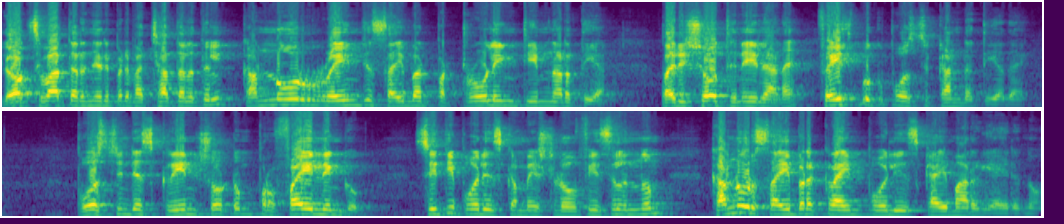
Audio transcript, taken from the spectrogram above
ലോക്സഭാ തെരഞ്ഞെടുപ്പിന്റെ പശ്ചാത്തലത്തിൽ Kannur range cyber patrolling team നടത്തിയ പരിശോധനയിലാണ് ഫേസ്ബുക്ക് പോസ്റ്റ് കണ്ടെത്തിയത്. പോസ്റ്റിന്റെ സ്ക്രീൻഷോട്ടും പ്രൊഫൈൽ ലിങ്കും സിറ്റി പോലീസ് കമ്മീഷണർ ഓഫീസിൽ നിന്നും കണ്ണൂർ സൈബർ ക്രൈം പോലീസ് കൈമാറുകയായിരുന്നു.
